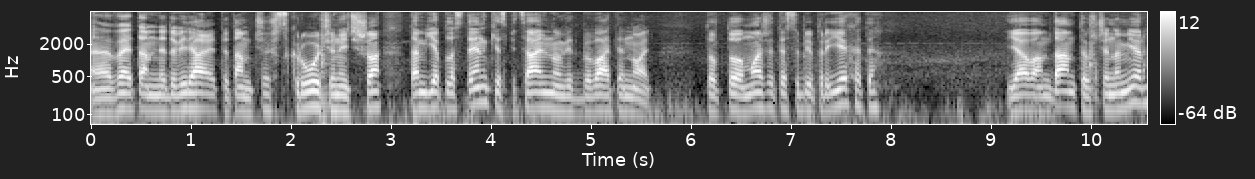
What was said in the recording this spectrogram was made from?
е, ви там не довіряєте, там чи скручений, чи що, там є пластинки спеціально відбивати ноль. Тобто можете собі приїхати, я вам дам товщиномір,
